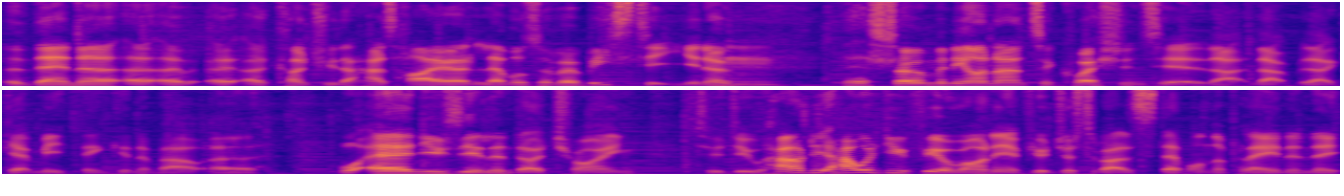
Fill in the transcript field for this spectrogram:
than a, a, a, a country that has higher levels of obesity? You know, Mm. there's so many unanswered questions here that, that, that get me thinking about uh, what Air New Zealand are trying to do. How do how would you feel, Ronnie, if you're just about to step on the plane and they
